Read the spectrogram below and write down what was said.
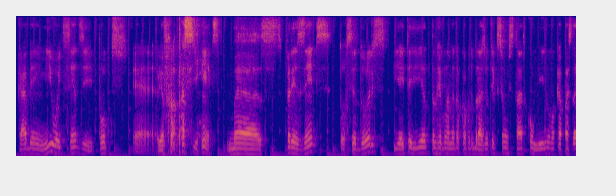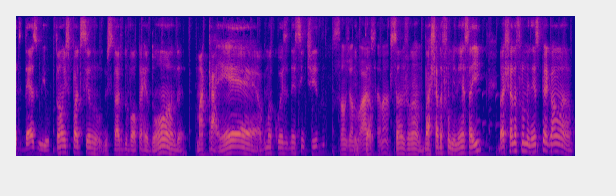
cabem 1.800 e poucos, é, eu ia falar pacientes, mas presentes, torcedores, e aí teria, pelo regulamento da Copa do Brasil, ter que ser um estádio com mínimo uma capacidade de 10 mil. Então isso pode ser no, no estádio do Volta Redonda, Macaé, alguma coisa nesse sentido. São Januário, então, sei lá. São João, Baixada Fluminense, aí Baixada Fluminense pegar uma,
